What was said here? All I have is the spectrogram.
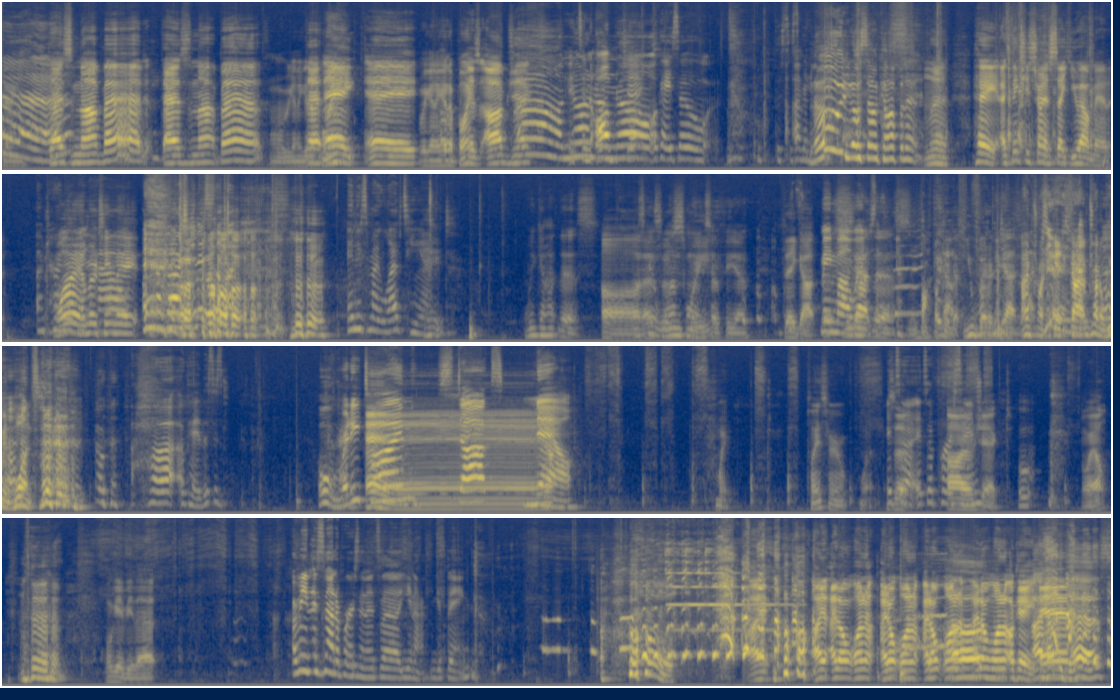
Yeah. That's not bad. That's not bad. Oh, are we gonna get That a point? hey hey. We're gonna get a point? Is object. Oh no, It's an no, object. no. Okay, so this is No, you don't sound confident. Hey, I think she's trying to psych you out, man. I'm trying Why? To I'm her how- teammate. Oh my gosh, and it's, and it's my left hand. We got this. Aw, Let's that's get so one sweet. point, Sophia. They got. This. Meanwhile, You we're got this. You fucking got- You better get. got I'm trying to get this guy. I'm trying to win once. Uh, okay, this is. Oh, ready? Time And- starts now. Wait. Place or what? It's a a, it's a person. Object. Oh. Well, we'll give you that. I mean, it's not a person. It's a you know good thing. Oh, I, I, I don't wanna. I don't wanna. I don't wanna. I don't wanna. Okay. Um, I have and- guess.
